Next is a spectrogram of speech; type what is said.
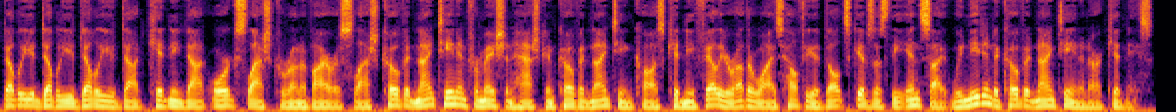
www.kidney.org coronavirus slash COVID-19 information hash can COVID-19 cause kidney failure otherwise healthy adults gives us the insight we need into COVID-19 and our kidneys.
